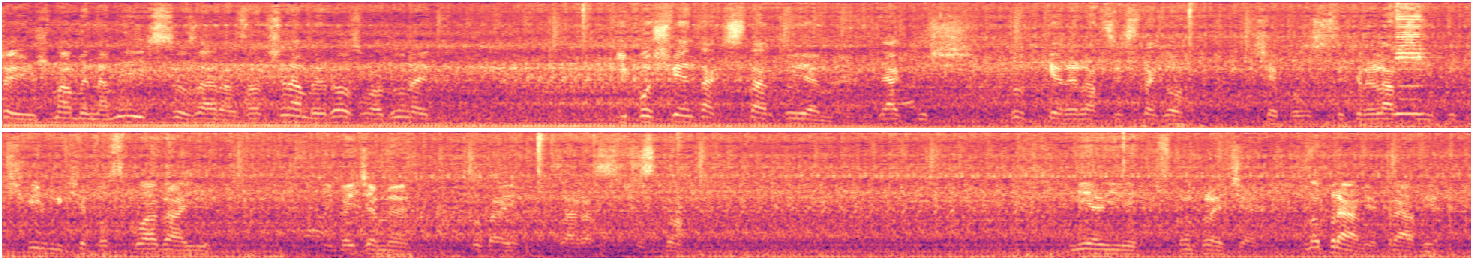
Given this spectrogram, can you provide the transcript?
Zawsze już mamy na miejscu, zaraz zaczynamy rozładunek i po świętach startujemy. Jakieś krótkie relacje z tego się, z tych relacji jakiś filmik się poskłada i, i będziemy tutaj zaraz wszystko mieli w komplecie. No prawie, prawie.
